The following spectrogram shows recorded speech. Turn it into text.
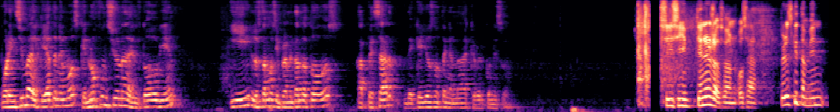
por encima del que ya tenemos que no funciona del todo bien y lo estamos implementando a todos a pesar de que ellos no tengan nada que ver con eso. Sí, sí, tienes razón. O sea, pero es que también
